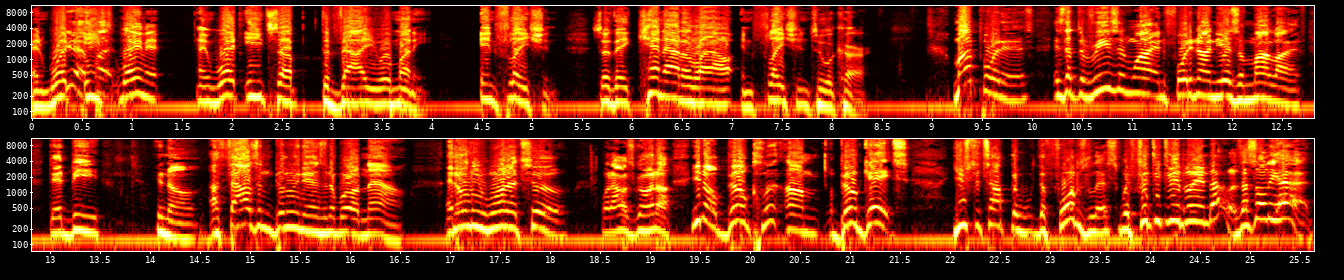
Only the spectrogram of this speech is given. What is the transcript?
And what Yeah, eats, but- wait a minute, and what eats up the value of money? Inflation. So they cannot allow inflation to occur. My point is, is that the reason why in 49 years of my life there'd be, you know, a thousand billionaires in the world now, and only one or two when I was growing up. You know, Bill Clinton, um, Bill Gates used to top the the Forbes list with 53 billion dollars. That's all he had.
